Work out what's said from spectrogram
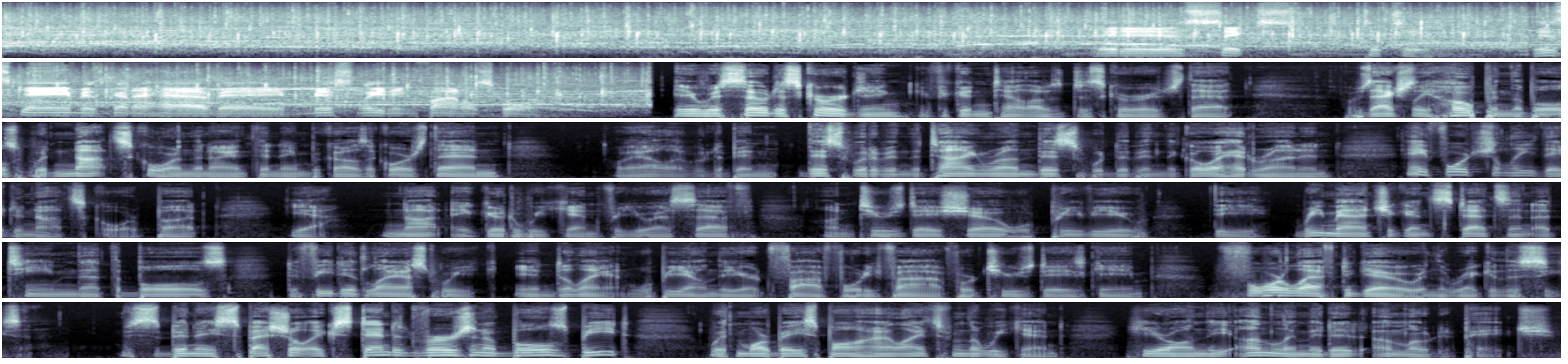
It is six to two. This game is going to have a misleading final score. It was so discouraging. If you couldn't tell, I was discouraged that I was actually hoping the Bulls would not score in the ninth inning because, of course, then, well, it would have been this would have been the tying run, this would have been the go-ahead run, and hey, fortunately, they did not score. But yeah, not a good weekend for USF. On Tuesday's show, we'll preview the rematch against Stetson, a team that the Bulls defeated last week in Deland. We'll be on the air at 5:45 for Tuesday's game. Four left to go in the regular season. This has been a special extended version of Bulls Beat with more baseball highlights from the weekend here on the Unlimited Unloaded page.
